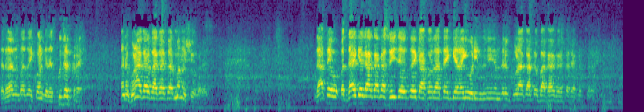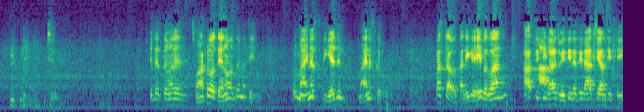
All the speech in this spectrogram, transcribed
સરવાળાના બાદ બાકી કોણ કરે છે? કુદરત કરે. અને ગુણાકાર ભાગાકાર મનુષ્યો કરે છે. રાતે બધા કે કાકા સુઈ જાવ તો કાકો રાતે અગિયાર વાગે ઓડી અંદર ગુણા કાઢો ભાગાકાર કર્યા કરતો એટલે તમારે છાંટો તેનો વાંધો નથી. પણ માઇનસ ગેજ માઇનસ કરો. પસ્તાવો ખાલી કે હે ભગવાન, આ સ્થિતિ મારે જોઈતી નથી ને આ ત્યાંથી થઈ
